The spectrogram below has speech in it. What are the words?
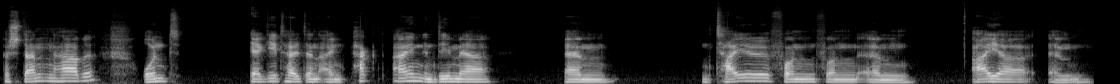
verstanden habe. Und er geht halt dann einen Pakt ein, indem er ähm, einen Teil von, von ähm, Aya ähm,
